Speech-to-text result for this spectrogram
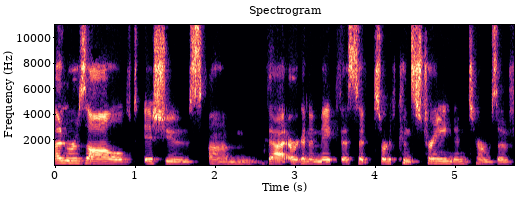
unresolved issues um, that are going to make this sort of constrained in terms of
